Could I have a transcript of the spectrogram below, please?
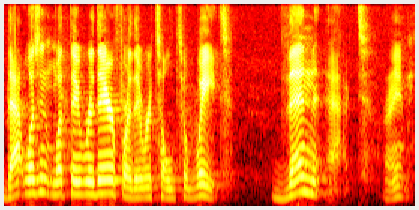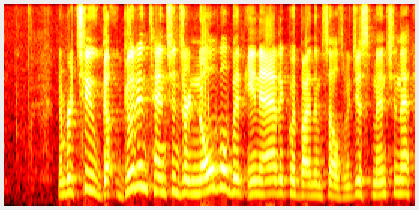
That wasn't what they were there for. They were told to wait, then act, right? Number two, good intentions are noble but inadequate by themselves. We just mentioned that.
